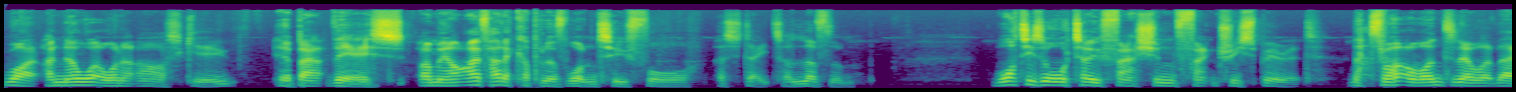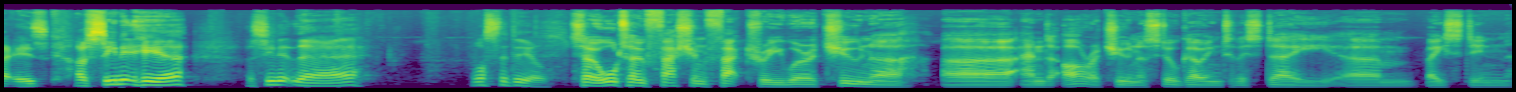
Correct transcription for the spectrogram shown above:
Right, I know what I want to ask you about this. I mean, I've had a couple of 124 estates, I love them. What is Auto Fashion Factory Spirit? That's what I want to know what that is. I've seen it here, I've seen it there. What's the deal? So, Auto Fashion Factory were a tuner uh, and are a tuner still going to this day, um, based in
